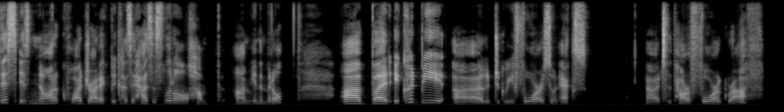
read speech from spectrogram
this is not a quadratic because it has this little hump um, in the middle, uh, but it could be a degree 4, so an x uh, to the power 4 graph.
